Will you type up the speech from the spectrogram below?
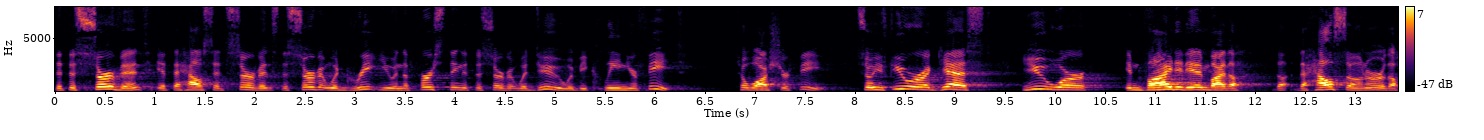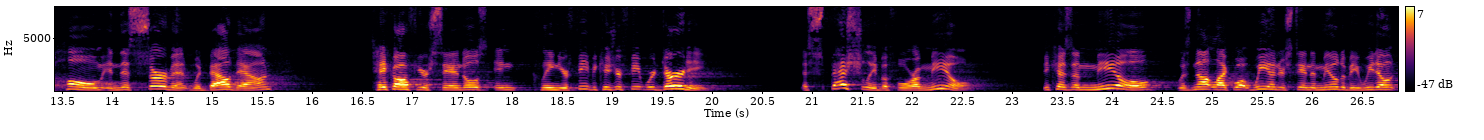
that the servant, if the house had servants, the servant would greet you, and the first thing that the servant would do would be clean your feet, to wash your feet. So if you were a guest, you were invited in by the, the, the house owner or the home, and this servant would bow down, take off your sandals, and clean your feet because your feet were dirty, especially before a meal. Because a meal was not like what we understand a meal to be. We don't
